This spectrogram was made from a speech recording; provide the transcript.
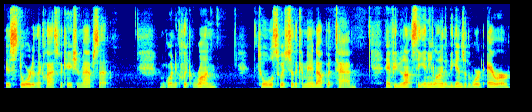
is stored in the classification map set. I'm going to click Run. The tool will switch to the Command Output tab. And if you do not see any line that begins with the word error,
